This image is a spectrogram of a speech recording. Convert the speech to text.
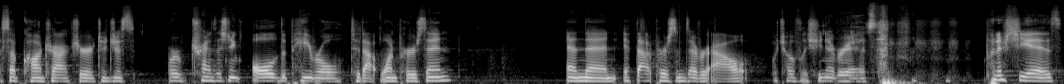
a subcontractor, to just we're transitioning all of the payroll to that one person. And then if that person's ever out, which hopefully she never is, but if she is,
